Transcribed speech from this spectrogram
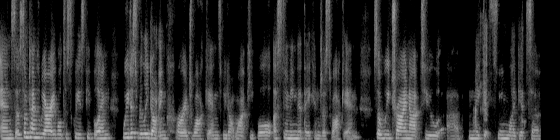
And so sometimes we are able to squeeze people in. We just really don't encourage walk-ins. We don't want people assuming that they can just walk in. So we try not to uh, make it seem like it's a,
